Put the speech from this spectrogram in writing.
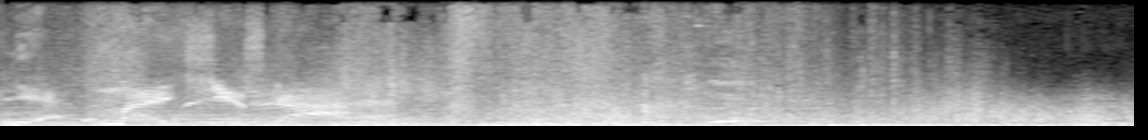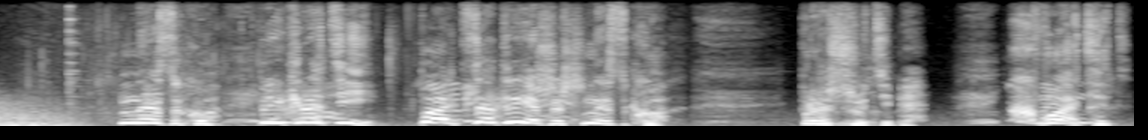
Мне, мальчишка! Незуко, прекрати! Пальцы отрежешь, Незуко! Прошу тебя, хватит!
